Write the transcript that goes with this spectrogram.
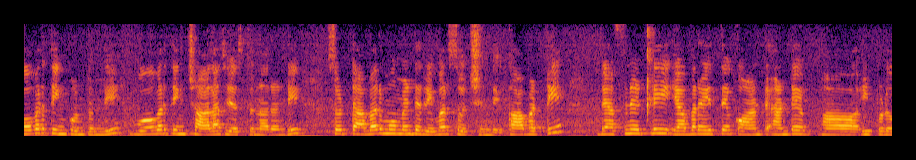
over think ఉంటుంది. ఓవర్ థింక్ చాలా చేస్తున్నారండి. సో టవర్ మూమెంట్ రివర్స్ వచ్చింది. కాబట్టి డెఫినెట్లీ ఎవరైతే కాంటా అంటే ఇప్పుడు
